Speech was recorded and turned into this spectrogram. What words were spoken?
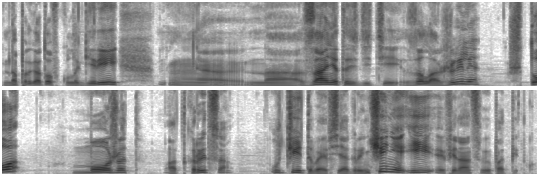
на подготовку лагерей, э, на занятость детей заложили, что может открыться учитывая все ограничения и финансовую подпитку.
